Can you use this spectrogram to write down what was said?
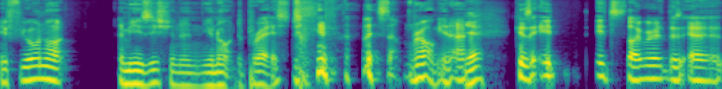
If you're not a musician and you're not depressed, there's something wrong, you know. Yeah. Because it it's like we're the, uh,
